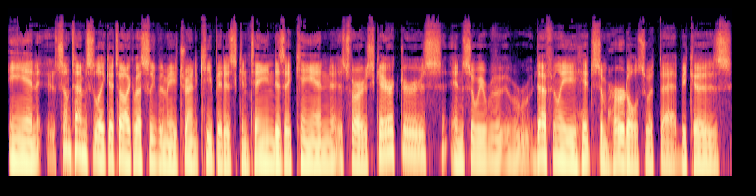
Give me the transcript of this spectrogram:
and sometimes, like I talk about Sleep With Me, trying to keep it as contained as I can as far as characters. And so we definitely hit some hurdles with that because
